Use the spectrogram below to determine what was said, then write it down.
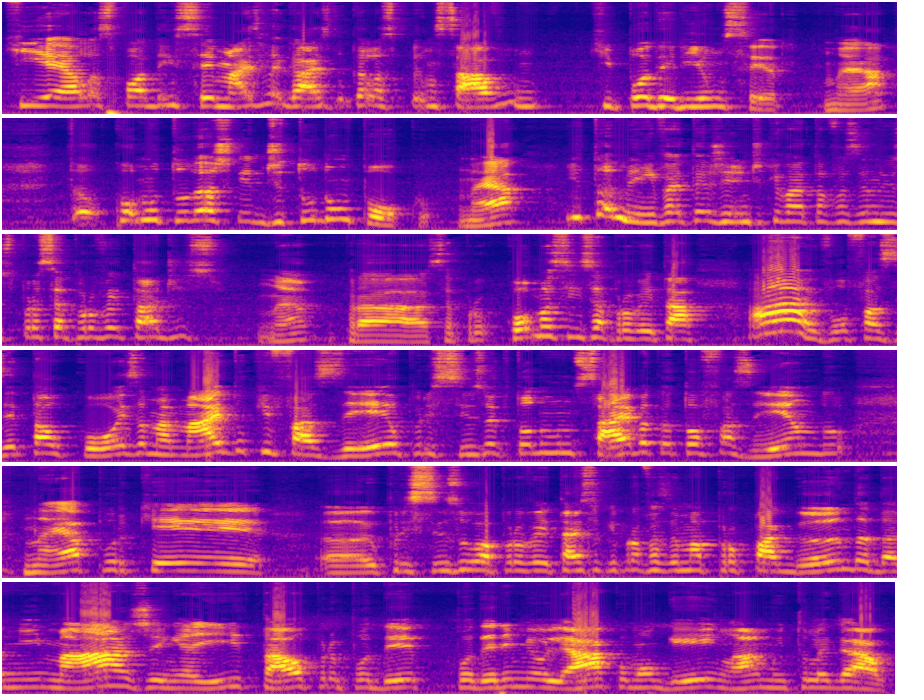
que elas podem ser mais legais do que elas pensavam que poderiam ser, né? Então, como tudo, acho que de tudo um pouco, né? E também vai ter gente que vai estar tá fazendo isso para se aproveitar disso, né? Para se como assim se aproveitar? Ah, eu vou fazer tal coisa, mas mais do que fazer, eu preciso é que todo mundo saiba que eu estou fazendo, né? Porque uh, eu preciso aproveitar isso aqui para fazer uma propaganda da minha imagem aí e tal, para poder poderem me olhar como alguém lá muito legal.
